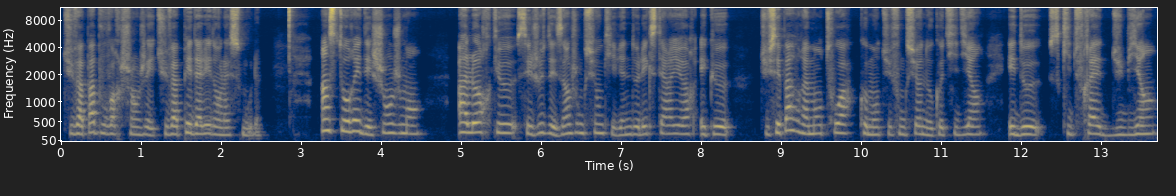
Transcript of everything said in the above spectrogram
tu vas pas pouvoir changer. Tu vas pédaler dans la smoule. Instaurer des changements alors que c'est juste des injonctions qui viennent de l'extérieur et que tu sais pas vraiment toi comment tu fonctionnes au quotidien et de ce qui te ferait du bien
